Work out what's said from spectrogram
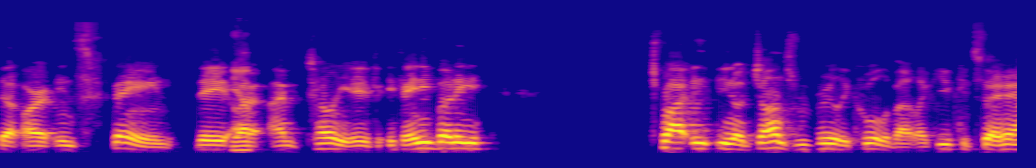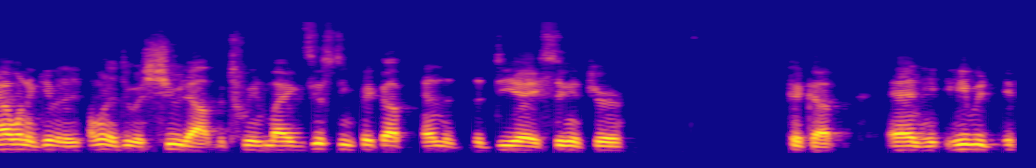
that are insane. They yep. are. I'm telling you, if if anybody try you know john's really cool about it. like you could say hey i want to give it a, i want to do a shootout between my existing pickup and the, the da signature pickup and he, he would if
